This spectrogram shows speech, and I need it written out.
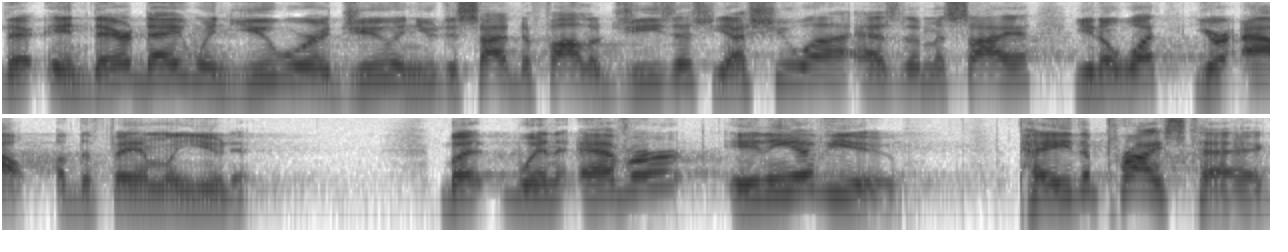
In their day, when you were a Jew and you decided to follow Jesus, Yeshua, as the Messiah, you know what? You're out of the family unit. But whenever any of you pay the price tag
